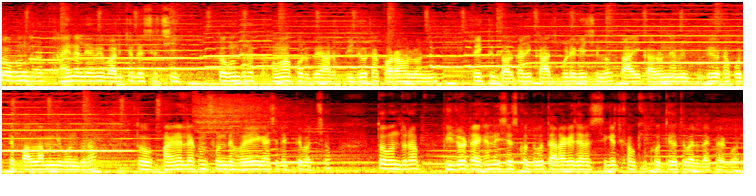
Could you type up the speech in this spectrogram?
তো বন্ধুরা ফাইনালি আমি বাড়ি চলে এসেছি। তো বন্ধুরা, ক্ষমা করবে, আর ভিডিওটা করা হলো না। তো একটি দরকারি কাজ পড়ে গেছিল, তাই কারণে আমি ভিডিওটা করতে পারলাম না বন্ধুরা। তো ফাইনালি এখন সন্ধে হয়ে গেছে, দেখতে পাচ্ছ। তো বন্ধুরা ভিডিওটা এখানেই শেষ করে দেবো। তার আগে যারা সিগারেট খাও, কি ক্ষতি হতে পারে, দেখো একবার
